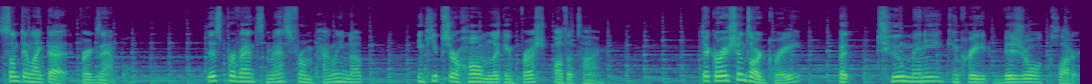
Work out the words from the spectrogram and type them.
Something like that, for example. This prevents mess from piling up and keeps your home looking fresh all the time. Decorations are great, but too many can create visual clutter.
